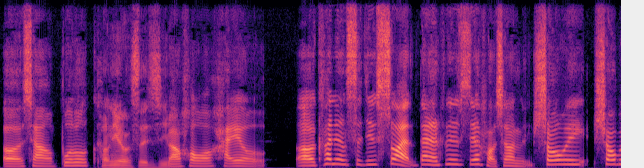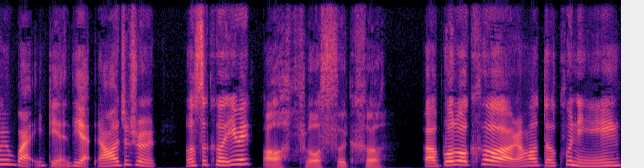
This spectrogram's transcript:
呃像波洛克、康定斯基，然后还有呃康定斯基算，但是康定斯基好像稍微稍微晚一点点。然后就是罗斯科，因为哦罗斯科，呃波洛克，然后德库宁。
